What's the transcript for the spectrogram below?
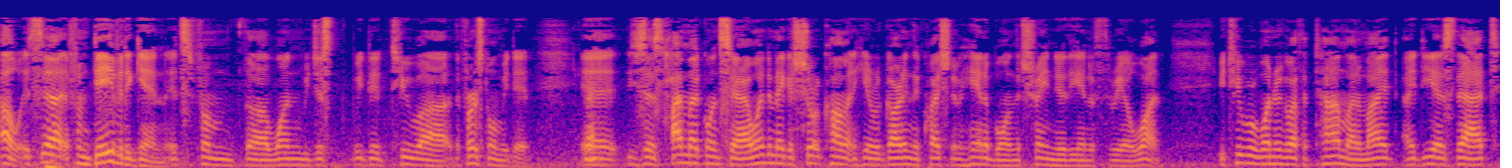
oh, it's uh, from David again. It's from the one we just, we did two, uh, the first one we did. Uh, he says, Hi, Michael and Sarah. I wanted to make a short comment here regarding the question of Hannibal on the train near the end of 301. You two were wondering about the timeline, and my idea is that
